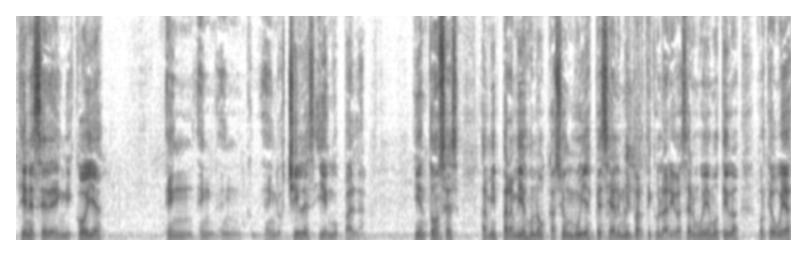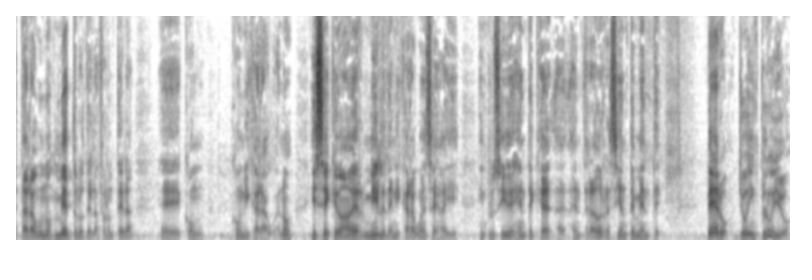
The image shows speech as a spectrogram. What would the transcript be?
tiene sede en Nicoya, en, en, los Chiles y en Upala. Y entonces, a mí, para mí es una ocasión muy especial y muy particular y va a ser muy emotiva porque voy a estar a unos metros de la frontera eh, con, con Nicaragua, ¿no? Y sé que van a haber miles de nicaragüenses ahí inclusive gente que ha, entrado recientemente. Pero yo incluyo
